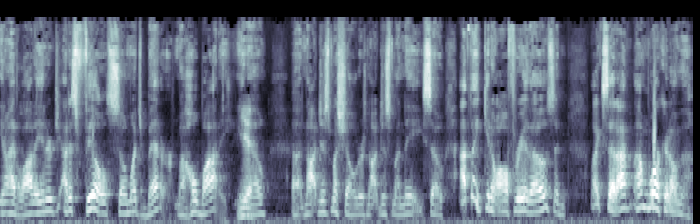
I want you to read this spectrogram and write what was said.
you know, I have a lot of energy. I just feel so much better. My whole body. You Yeah. know, uh, not just my shoulders, not just my knees. So I think you know all three of those. And like I said, I'm, I'm working on the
